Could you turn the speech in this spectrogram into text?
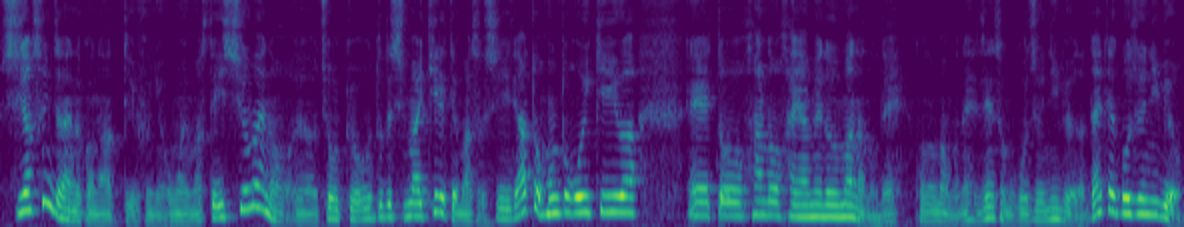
しやすいんじゃないのかなっていうふうに思います。で、一周前の調教、ウッドでしまい切れてますし、で、あと本当追い切りは、えっ、ー、と、反応早めの馬なので、この馬もね、前走も52秒だ。だいたい52秒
